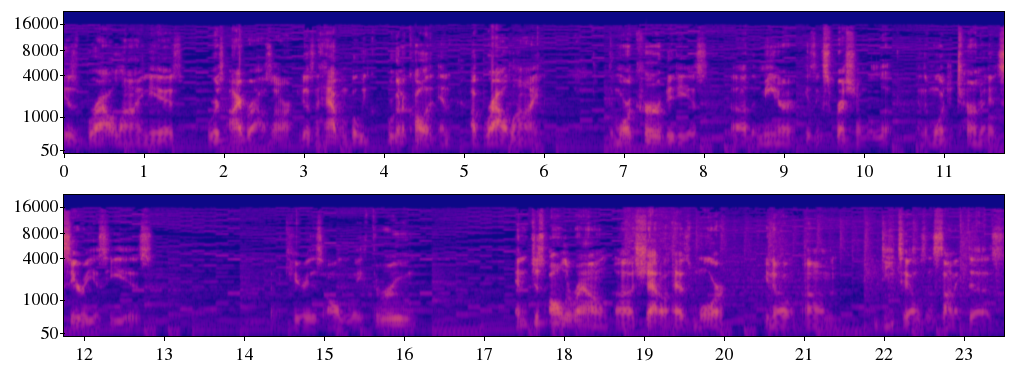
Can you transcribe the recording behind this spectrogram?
his brow line is, where his eyebrows are, he doesn't have them, but we, we're going to call it an, a brow line. The more curved it is, uh, the meaner his expression will look and the more determined and serious he is. I'm Gonna carry this all the way through. And just all around, uh, Shadow has more, you know, um, details than Sonic does.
